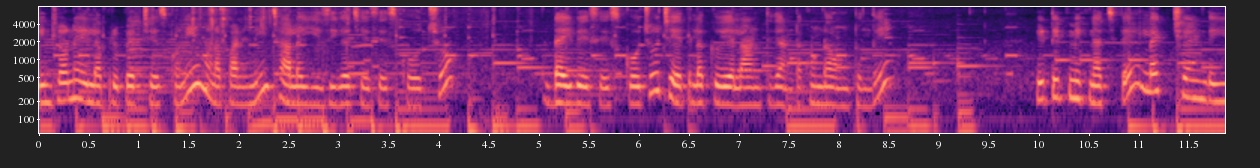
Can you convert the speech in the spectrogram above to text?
ఇంట్లోనే ఇలా ప్రిపేర్ చేసుకొని మన పనిని చాలా ఈజీగా చేసేసుకోవచ్చు. డై వేసేసుకోవచ్చు. చేతులకు ఎలాంటిది అంటకుండా ఉంటుంది. ఈ టిప్ మీకు నచ్చితే లైక్ చేయండి.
